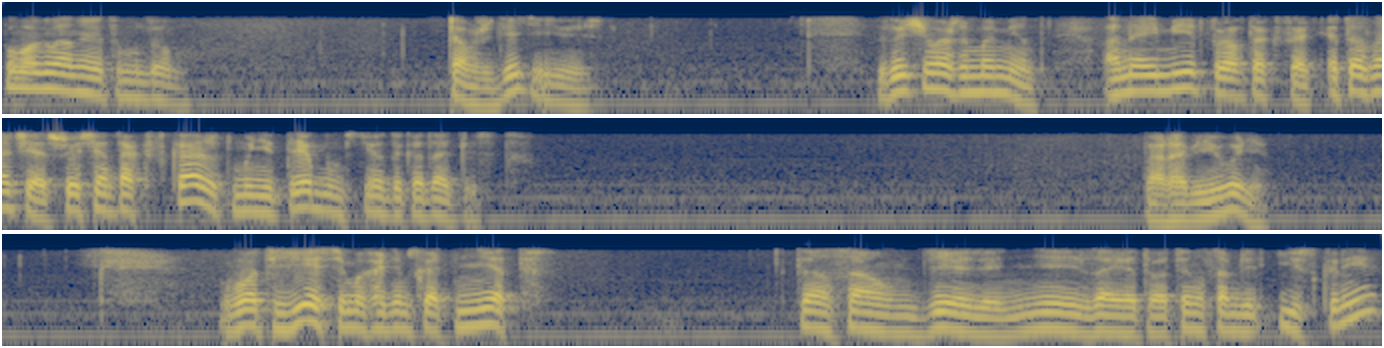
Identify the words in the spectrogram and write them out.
Помогла на этому дому. Там же дети ее есть. Это очень важный момент. Она имеет право так сказать. Это означает, что если она так скажет, мы не требуем с нее доказательств. По Раби Иуде. Вот если мы хотим сказать, нет, ты на самом деле не из-за этого, ты на самом деле искренне,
